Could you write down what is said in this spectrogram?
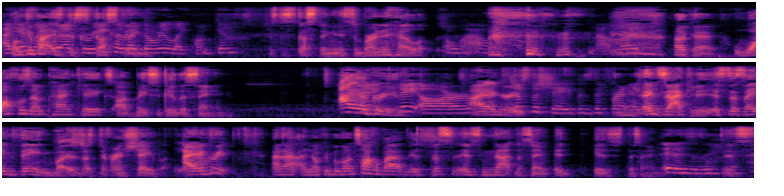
I Pumpkin guess pie I is would agree because I don't really like pumpkins. It's disgusting. It needs to burn in hell. Oh wow, not much. okay. Waffles and pancakes are basically the same. I agree. They, are. I agree. Just the shape is different. Exactly. It's the same thing, but it's just different shape. I agree. And I, I know people gonna talk about it. It's just it's not the same. It is the same. It is. Isn't it? It's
